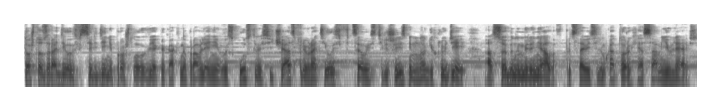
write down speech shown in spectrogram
То, что зародилось в середине прошлого века как направление в искусстве, сейчас превратилось в целый стиль жизни многих людей, особенно миллениалов, представителем которых я сам являюсь.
